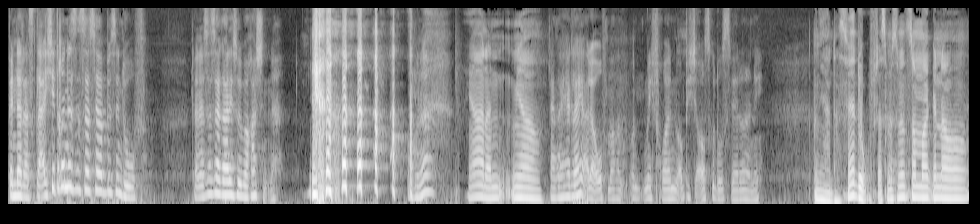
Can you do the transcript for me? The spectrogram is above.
Wenn da das gleiche drin ist, ist das ja ein bisschen doof. Dann ist das ja gar nicht so überraschend, ne? Oder? Ja, dann, ja. Dann kann ich ja gleich alle aufmachen und mich freuen, ob ich ausgelost werde oder nicht. Ja, das wäre doof. Das müssen wir uns nochmal genau,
